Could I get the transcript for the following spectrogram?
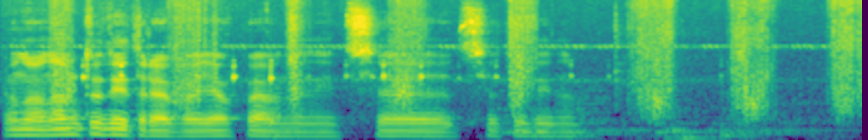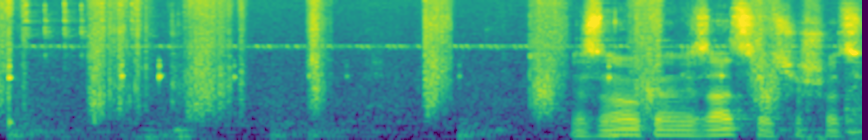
Воно, нам туди треба, я впевнений. Це, це туди нам. Знову каналізація чи що це?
